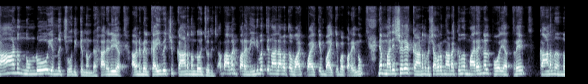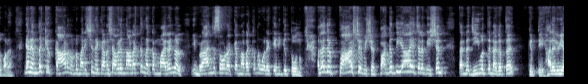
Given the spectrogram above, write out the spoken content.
കാണുന്നുണ്ടോ? എന്ന് ചോദിക്കുന്നുണ്ട്. ഹാലലിയ അവന്റെ മേൽ കൈവച്ചു കാണുന്നുണ്ടോ എന്ന് ചോദിച്ചു. അപ്പൊ അവൻ പറയുന്നു ഇരുപത്തിനാലാമത്തെ വായിക്കും വായിക്കുമ്പോൾ പറയുന്നു ഞാൻ മനുഷ്യരെ കാണുന്നു പക്ഷെ അവർ നടക്കുന്നത് മരങ്ങൾ പോലെ അത്രേ കാണുന്നു എന്ന് പറയുന്നു. ഞാൻ എന്തൊക്കെ കാണുന്നുണ്ട് മനുഷ്യനെ കാണുന്നു പക്ഷെ അവർ നടക്കുന്നൊക്കെ മരങ്ങൾ ഈ ബ്രാഞ്ചസോടൊക്കെ നടക്കുന്ന പോലെയൊക്കെ എനിക്ക് തോന്നും. അതായത് ഒരു പാർശ്വ വിഷൻ പകുതിയായ ചില വിഷൻ തന്റെ ജീവിതത്തിന്റെ അകത്ത് കിട്ടി. ഹലലുയ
